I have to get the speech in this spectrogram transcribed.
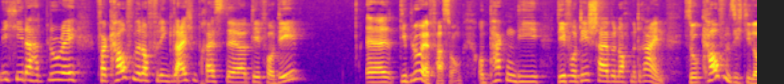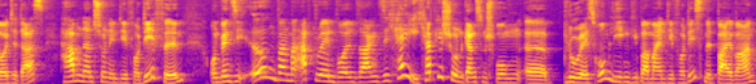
nicht jeder hat Blu-ray, verkaufen wir doch für den gleichen Preis der DVD äh, die Blu-ray-Fassung und packen die DVD-Scheibe noch mit rein. So kaufen sich die Leute das, haben dann schon den DVD-Film und wenn sie irgendwann mal upgraden wollen, sagen sich, hey, ich habe hier schon einen ganzen Schwung äh, Blu-rays rumliegen, die bei meinen DVDs mit bei waren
